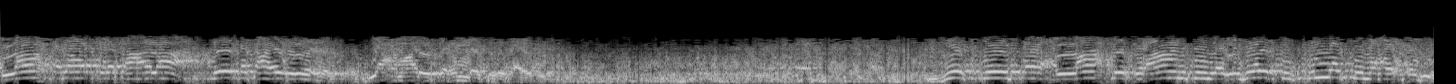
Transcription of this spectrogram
اللہ تبارک و تعالی سے بتائے ہوئے ہیں، یا ہمارے پیغمبر سے بتائے ہوئے ہیں۔ جس چیز پر اللہ کے قرآن کی یا رضور کی سنت کی مہر ہوگی،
